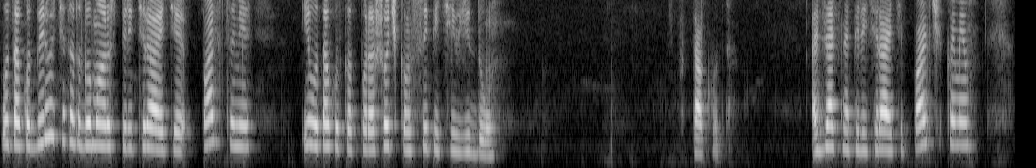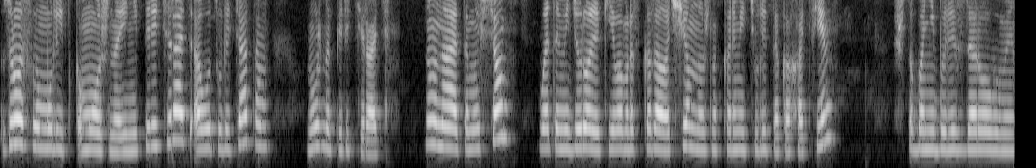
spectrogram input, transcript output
Вот так вот берете этот гамарус, перетираете пальцами и вот так вот как порошочком сыпите в еду. Так вот. Обязательно перетирайте пальчиками. Взрослым улиткам можно и не перетирать, а вот улитятам нужно перетирать. Ну, на этом и все. В этом видеоролике я вам рассказала, чем нужно кормить улиток ахатин, чтобы они были здоровыми.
